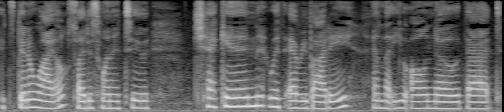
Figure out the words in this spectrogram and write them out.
it's been a while, so I just wanted to check in with everybody and let you all know that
